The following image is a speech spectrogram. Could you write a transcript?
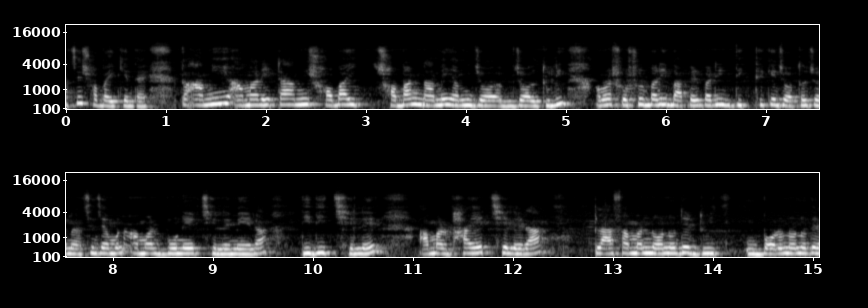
আছে, সবাইকে দেয়। তো আমি, আমার এটা আমি সবাই, সবার নামে আমি জল তুলি। আমার শ্বশুরবাড়ি, বাপের বাড়ির দিক থেকে যতজন আছে, যেমন আমার বোনের ছেলে মেয়েরা দিদির ছেলে, আমার ভাইয়ের ছেলেরা প্লাস আমার ননদের দুই, বড় ননদের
